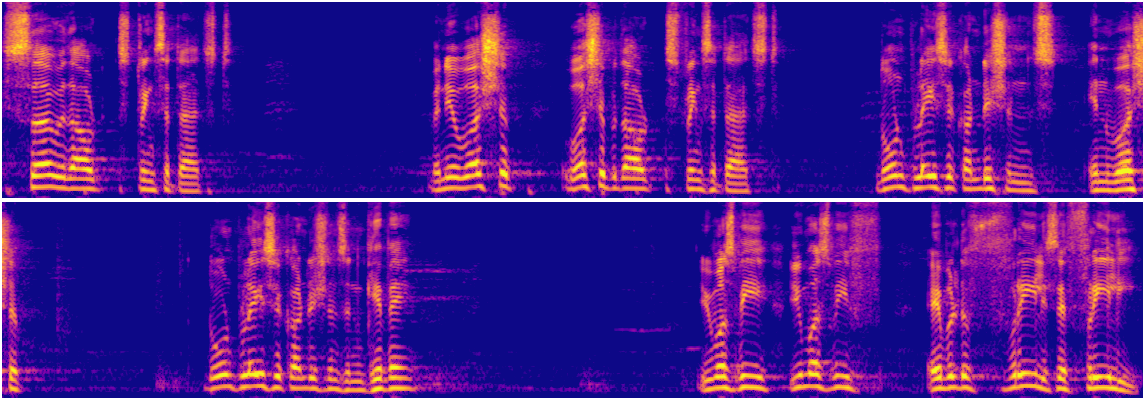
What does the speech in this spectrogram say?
serve without strings attached. When you worship, worship without strings attached. Don't place your conditions in worship. Don't place your conditions in giving. You must be, you must be f- able to freely, say freely,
